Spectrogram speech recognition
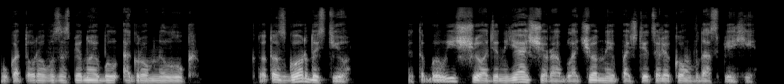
у которого за спиной был огромный лук, кто-то с гордостью, это был еще один ящер, облаченный почти целиком в доспехи.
